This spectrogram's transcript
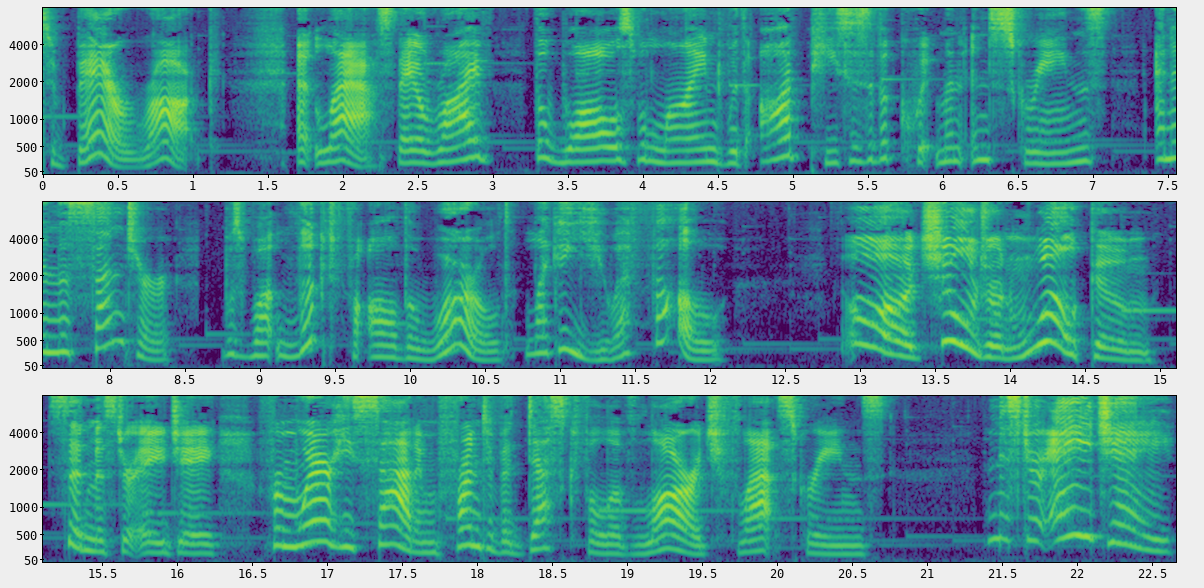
to bare rock. At last they arrived. The walls were lined with odd pieces of equipment and screens, and in the center was what looked for all the world like a UFO. Oh, ah, children, welcome, said Mr. AJ from where he sat in front of a desk full of large flat screens. Mr. AJ,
